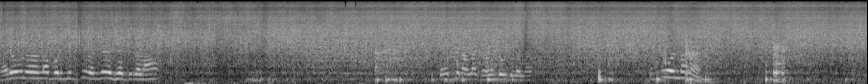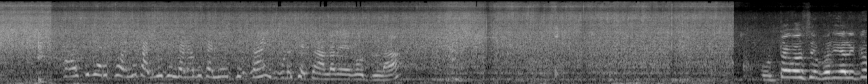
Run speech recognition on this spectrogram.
கருவேப்பிலை நல்லா பொறுத்துட்டு வெங்காயம் சேர்த்துக்கலாம். சேர்த்து நல்லா கலந்து விட்டுக்கலாம். உப்பு ஒன்றானே பசி பருப்பு வந்து கழுவி இந்த அளவுக்கு தண்ணி வச்சிருக்கோம் இது கூட சேர்த்து நல்லா வேக விட்டுலாம் முட்டைகோசு பொரியலுக்கு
